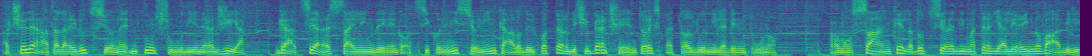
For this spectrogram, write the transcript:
Accelerata la riduzione di consumo di energia, grazie al restyling dei negozi, con emissioni in calo del 14% rispetto al 2021 promossa anche l'adozione di materiali rinnovabili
